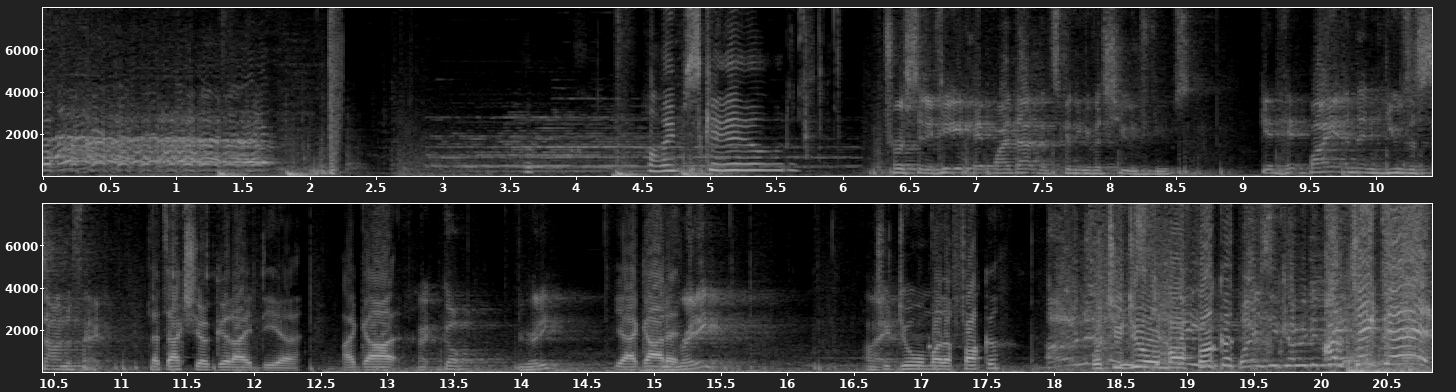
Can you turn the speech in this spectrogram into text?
I'm scared. Tristan, if you get hit by that, that's gonna give us huge views. Get hit by it and then use a sound effect. That's actually a good idea. I got. Alright, go. You ready? Yeah, I got it. You ready? What you doing, motherfucker? Oh, no, What you doing, coming! motherfucker? Why is he coming to me? I'm taking it!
